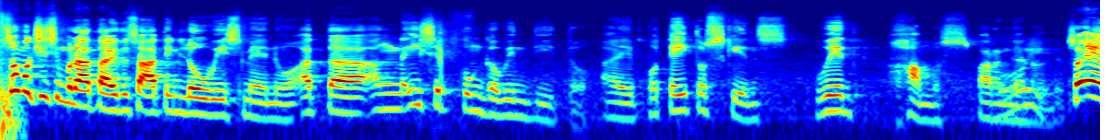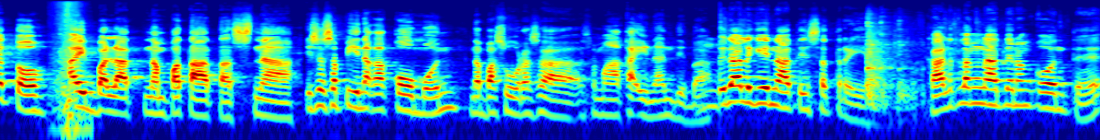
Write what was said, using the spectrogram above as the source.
So magsisimula tayo doon sa ating low waste menu at ah, ang naisip kong gawin dito ay potato skins with hummus. Parang ganun. So eto ay balat ng patatas na isa sa pinaka-common na basura sa, sa mga kainan, di ba? So, ilalagay natin sa tray. yan. Kalat lang natin ng konti.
